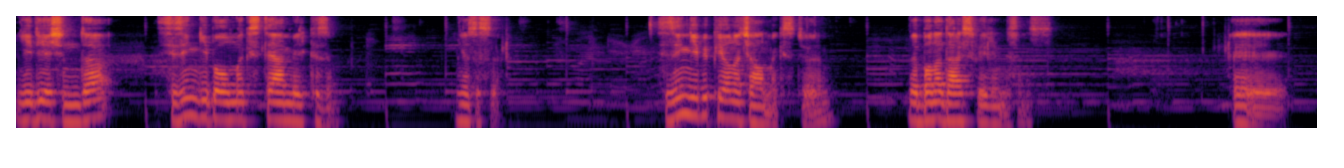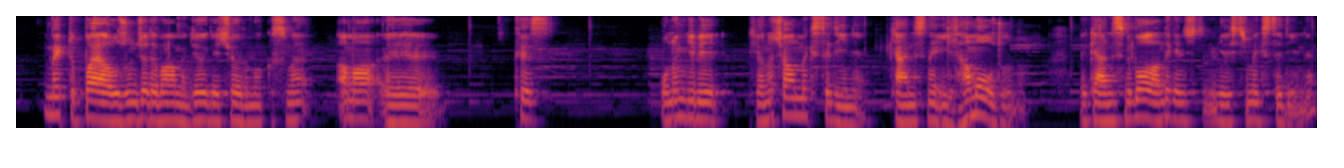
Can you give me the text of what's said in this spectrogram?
7 yaşında sizin gibi olmak isteyen bir kızım yazısı. Sizin gibi piyano çalmak istiyorum ve bana ders verir misiniz? E, mektup bayağı uzunca devam ediyor. Geçiyorum o kısmı. Ama e, kız onun gibi piyano çalmak istediğini, kendisine ilham olduğunu ve kendisini bu alanda geliştirmek istediğini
